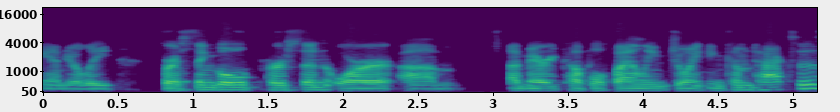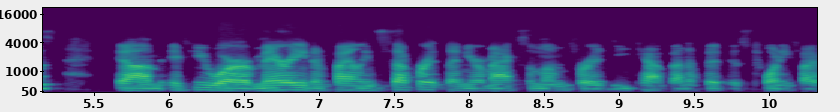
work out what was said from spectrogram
annually for a single person or um, a married couple filing joint income taxes. Um, if you are married and filing separate, then your maximum for a DCAP benefit is $2,500.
